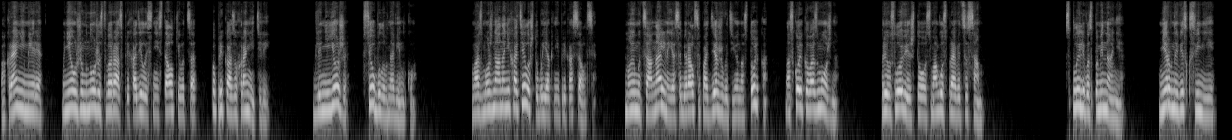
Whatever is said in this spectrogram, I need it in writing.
по крайней мере, мне уже множество раз приходилось с ней сталкиваться по приказу хранителей. Для нее же все было в новинку. Возможно, она не хотела, чтобы я к ней прикасался, но эмоционально я собирался поддерживать ее настолько, насколько возможно, при условии, что смогу справиться сам. Всплыли воспоминания. Нервный визг свиньи,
